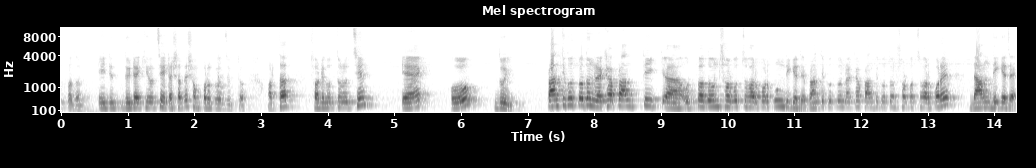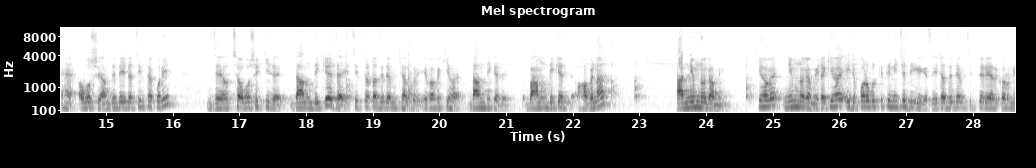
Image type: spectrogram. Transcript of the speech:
উৎপাদন, এই দুইটা কি হচ্ছে? এটার সাথে সম্পর্কযুক্ত অর্থাৎ সঠিক উত্তর হচ্ছে এক ও দুই। প্রান্তিক উৎপাদন রেখা প্রান্তিক উৎপাদন সর্বোচ্চ হওয়ার পর কোন দিকে যায়? প্রান্তিক উৎপাদন রেখা প্রান্তিক উৎপাদন সর্বোচ্চ হওয়ার পরে ডান দিকে যায়। হ্যাঁ অবশ্যই। আমি যদি এটা চিন্তা করি যে হচ্ছে অবশ্যই কি যায়? ডান দিকে যায়। চিত্রটা যদি আমি খেয়াল করি, এভাবে কি হয়? ডান দিকে যায়। বাম দিকে হবে না। আর নিম্নগামী। কি হবে? নিম্নগামী। এটা কি হয়? এই যে পরবর্তীতে নিচের দিকে গেছে। এটা যদি আমি চিত্রের এর কারণে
